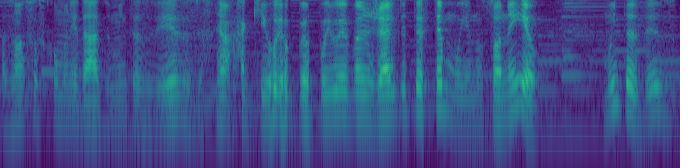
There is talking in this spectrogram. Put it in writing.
As nossas comunidades, muitas vezes, aqui eu, eu, eu ponho o evangelho de testemunha, não sou nem eu. Muitas vezes,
